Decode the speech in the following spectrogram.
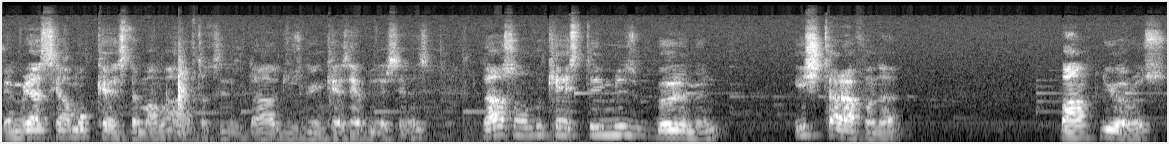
Ben biraz yamuk kestim ama artık siz daha düzgün kesebilirsiniz. Daha sonra bu kestiğimiz bölümün iç tarafını bantlıyoruz.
